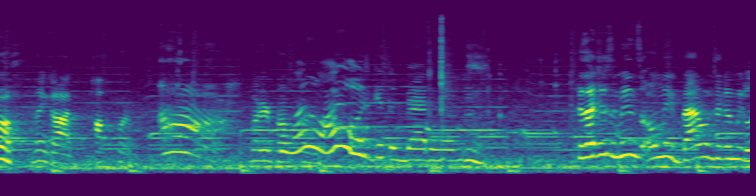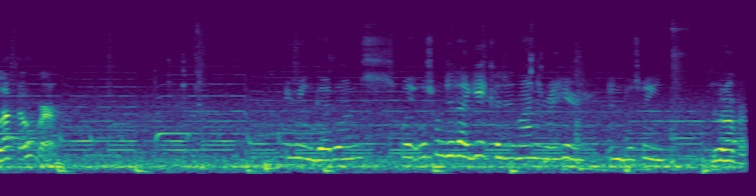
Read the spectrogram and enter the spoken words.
Oh, thank God. Popcorn. Ah. Buttered Why do. I always get the bad ones? Hmm. Because that just means only bad ones are going to be left over. You mean good ones? Wait, which one did I get? Because it landed right here in between. Do it over.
